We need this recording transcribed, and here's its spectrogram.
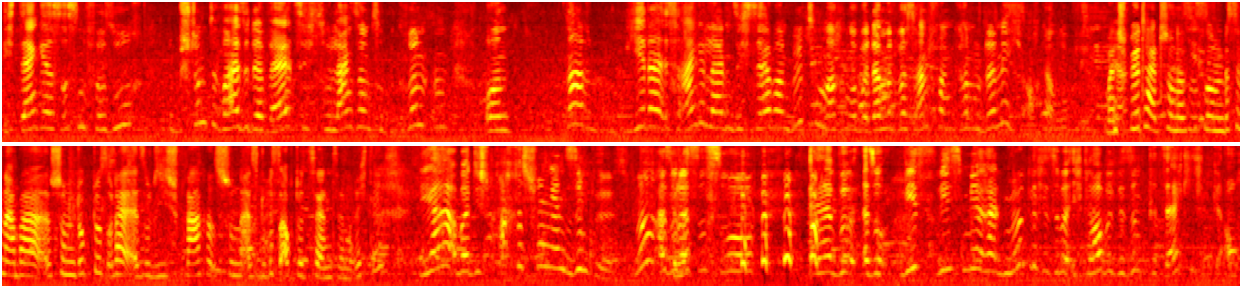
ich denke, es ist ein Versuch, eine bestimmte Weise der Welt sich so langsam zu begründen und na, jeder ist eingeladen, sich selber ein Bild zu machen, ob er damit was anfangen kann oder nicht. Auch kein Problem. Man ja. spürt halt schon, das ist so ein bisschen aber schon ein Duktus oder also die Sprache ist schon, also du bist auch Dozentin, richtig? Ja, aber die Sprache ist schon ganz simpel. Ne? Also das ist so, äh, also wie es mir halt möglich ist, aber ich glaube, wir sind tatsächlich auch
